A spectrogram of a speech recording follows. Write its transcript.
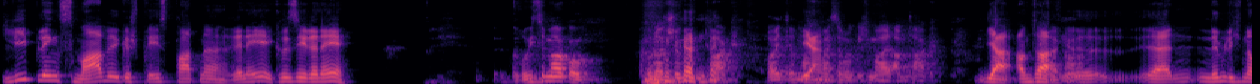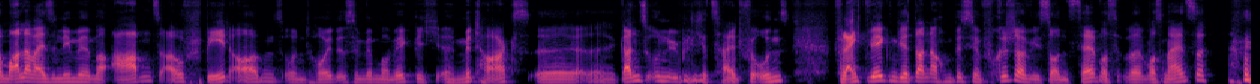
Lieblings-Marvel-Gesprächspartner René. Grüße René. Grüße Marco. Oder schönen guten Tag. Heute machen ja. wir es wirklich mal am Tag. Ja, am Tag. Äh, ja, nämlich normalerweise nehmen wir immer abends auf, spätabends und heute sind wir mal wirklich äh, mittags. Äh, ganz unübliche Zeit für uns. Vielleicht wirken wir dann auch ein bisschen frischer wie sonst. Hä? Was, was meinst du?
